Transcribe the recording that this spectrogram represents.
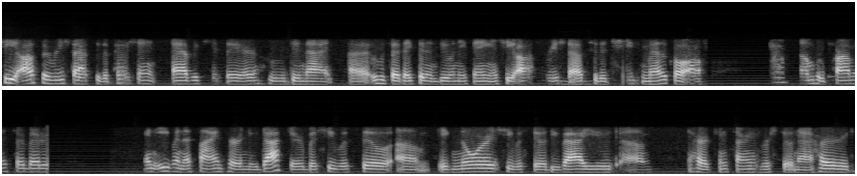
she also reached out to the patient advocate there who did not, uh, who said they couldn't do anything, and she also reached out to the chief medical officer um, who promised her better and even assigned her a new doctor, but she was still um, ignored. She was still devalued. Um, her concerns were still not heard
